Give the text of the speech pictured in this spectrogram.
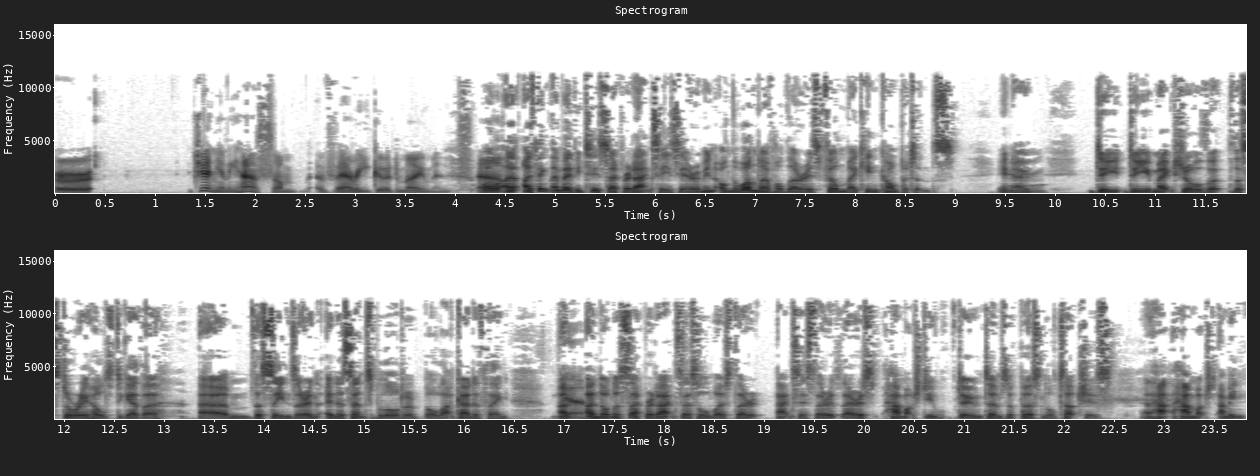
er, genuinely has some very good moments. Well, Um, I, I think there may be two separate axes here. I mean, on the one level, there is filmmaking competence. You know, Hmm. do you, do you make sure that the story holds together, um, the scenes are in, in a sensible order, all that kind of thing. And, Yeah. and on a separate axis, almost there, axis, there is, there is how much do you do in terms of personal touches and how, how much, I mean,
